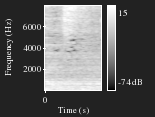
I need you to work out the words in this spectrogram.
Christ.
